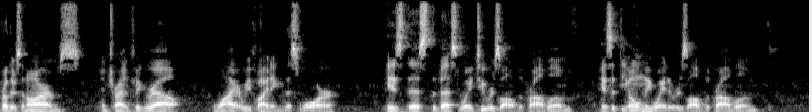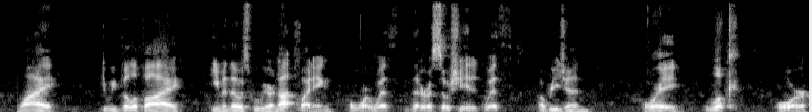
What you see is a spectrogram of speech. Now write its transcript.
brothers in arms and try and figure out why are we fighting this war? Is this the best way to resolve the problem? Is it the only way to resolve the problem? Why do we vilify even those who we are not fighting a war with that are associated with a region or a look or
